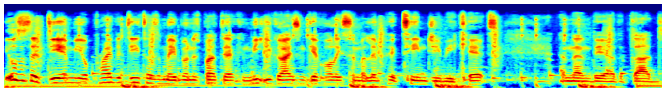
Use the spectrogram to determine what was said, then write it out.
He also said, DM me your private details and maybe on his birthday I can meet you guys and give Ollie some Olympic Team GB kit. And then the, uh, dad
